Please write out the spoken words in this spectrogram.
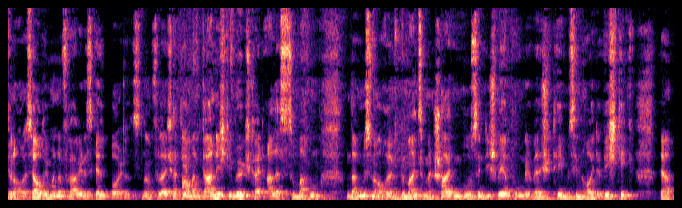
Genau, ist ja auch immer eine Frage des Geldbeutels. Ne? Vielleicht hat auch. jemand gar nicht die Möglichkeit, alles zu machen. Und dann müssen wir auch gemeinsam entscheiden, wo sind die Schwerpunkte, welche Themen sind heute wichtig. Ja,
